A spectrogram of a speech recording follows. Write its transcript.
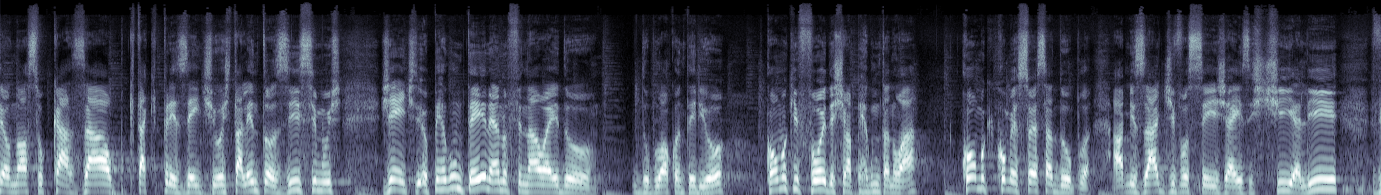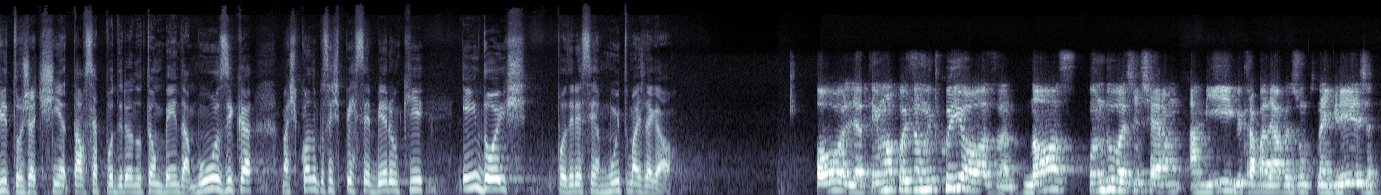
Esse é o nosso casal que está aqui presente hoje, talentosíssimos. Gente, eu perguntei, né, no final aí do, do bloco anterior, como que foi, deixei uma pergunta no ar, como que começou essa dupla? A amizade de vocês já existia ali, Vitor já tinha, estava se apoderando tão bem da música, mas quando vocês perceberam que em dois poderia ser muito mais legal? Olha, tem uma coisa muito curiosa. Nós, quando a gente era amigo e trabalhava junto na igreja,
